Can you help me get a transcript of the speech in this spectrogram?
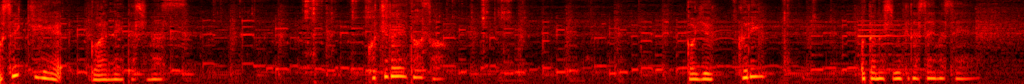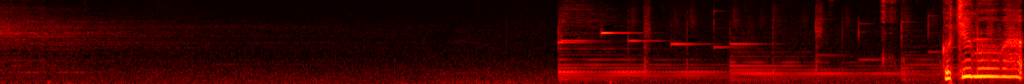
お席へご案内いたします。こちらへどうぞ。ごゆっくりお楽しみくださいませ。ご注文は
